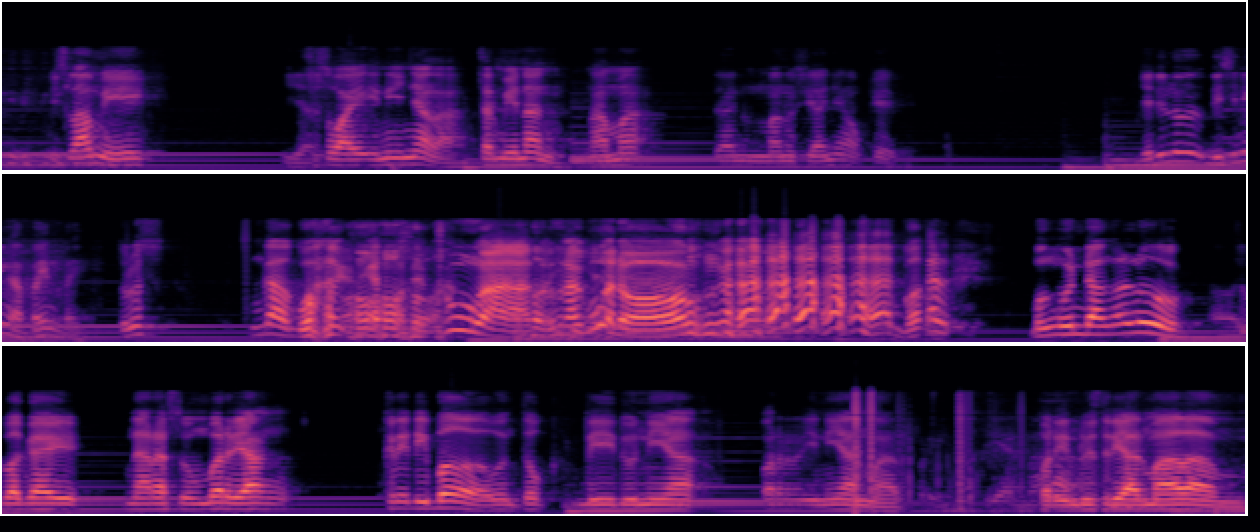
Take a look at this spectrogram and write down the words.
Islami Iya. sesuai ininya lah, cerminan nama dan manusianya oke. Jadi lu di sini ngapain, Pak? Terus enggak gua kan Oh. konten gua, Oh, terserah iya. gua dong. gua kan mengundang lu Oh, sebagai narasumber yang kredibel untuk di dunia perinian Mar, perindustrian malam.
